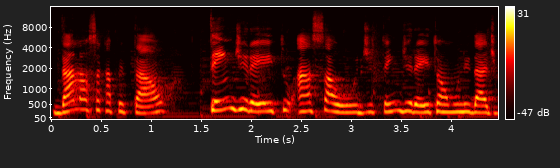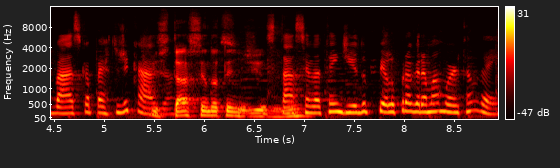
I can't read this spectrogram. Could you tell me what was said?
da nossa capital tem direito à saúde, tem direito a uma unidade básica perto de casa. Está sendo atendido. Está né? sendo atendido pelo programa Amor também.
